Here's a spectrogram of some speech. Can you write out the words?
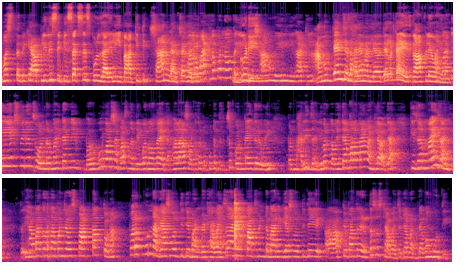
मस्तपैकी आपली रेसिपी सक्सेसफुल झालेली. पहा किती छान घरच्या घरी वाटलं पण नव्हतं गुढी. इतकी छान होईल ही गाठी. आ, मग त्यांचे झाले म्हणल्यावर त्याला काय आहे का आपल्या व्हायला पण ते एक्सपिरियन्स होल्डर म्हणजे त्यांनी भरपूर वर्षापासून ते बनवता येतं. मला असं वाटत होतं कुठेतरी चुकून काहीतरी होईल पण भारीच झाली बरं का. म्हणजे त्या मला काय म्हटल्या होत्या की जर नाही झाली तर ह्या पात्रात आपण ज्यावेळेस पाक टाकतो ना परत पुन्हा गॅसवरती ते भांड ठेवायचं आणि एक पाच मिनिटं बारीक गॅसवरती ते अं, आप्पे पात्र आहे ना तसंच ठेवायचं त्या भांड्या मग होती.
